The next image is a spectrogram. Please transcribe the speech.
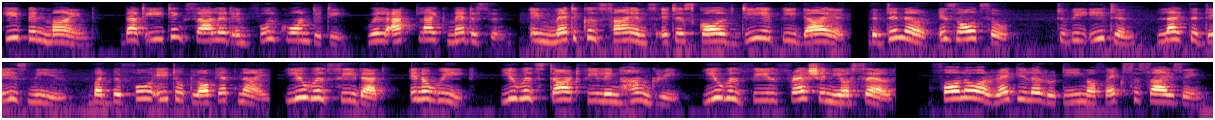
Keep in mind that eating salad in full quantity will act like medicine. In medical science it is called DIP diet. The dinner is also to be eaten like the day's meal, but before 8 o'clock at night. You will see that in a week you will start feeling hungry. You will feel fresh in yourself. Follow a regular routine of exercising,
